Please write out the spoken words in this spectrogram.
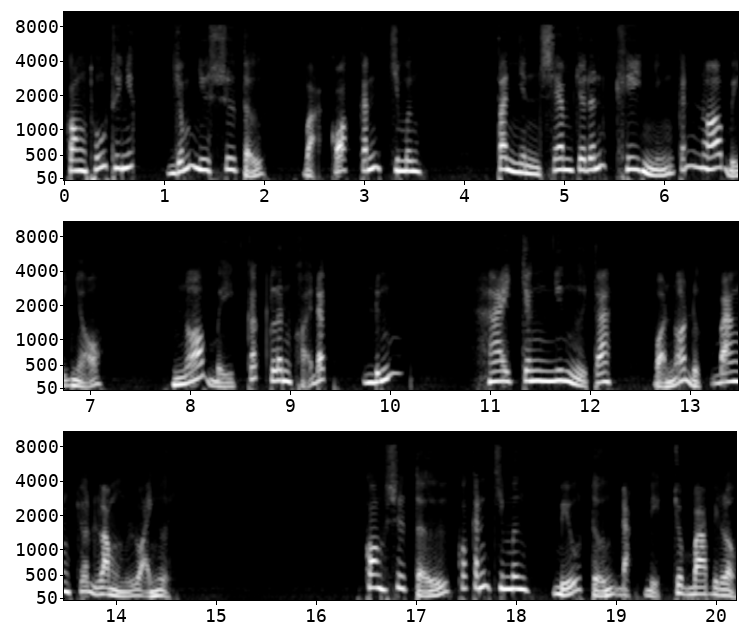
Con thú thứ nhất giống như sư tử và có cánh chim ưng. Ta nhìn xem cho đến khi những cánh nó bị nhổ, nó bị cất lên khỏi đất, đứng hai chân như người ta và nó được ban cho lòng loài người. Con sư tử có cánh chim ưng biểu tượng đặc biệt cho Babylon.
